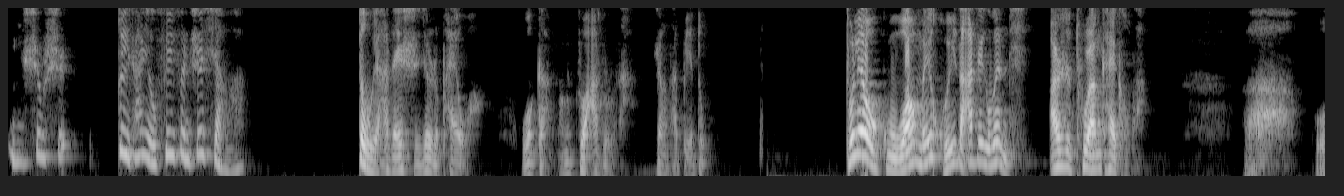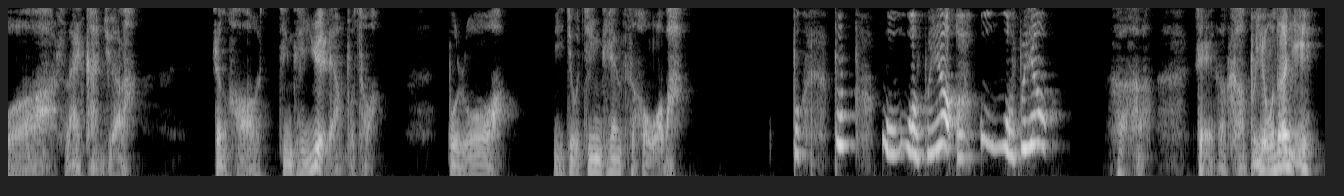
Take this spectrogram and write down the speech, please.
你是不是对她有非分之想啊？”豆芽仔使劲的拍我，我赶忙抓住了他，让他别动。不料古王没回答这个问题，而是突然开口了：“啊，我来感觉了。”正好今天月亮不错，不如你就今天伺候我吧。不不，我我不要，我不要。哈哈，这个可不由得你。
